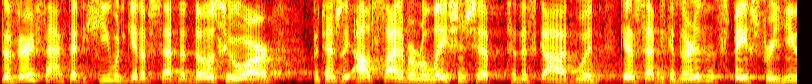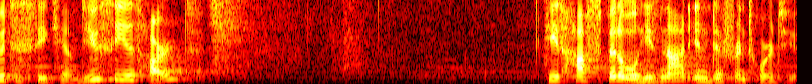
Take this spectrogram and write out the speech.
The very fact that He would get upset that those who are potentially outside of a relationship to this God would get upset because there isn't space for you to seek Him. Do you see His heart? He's hospitable, He's not indifferent towards you.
